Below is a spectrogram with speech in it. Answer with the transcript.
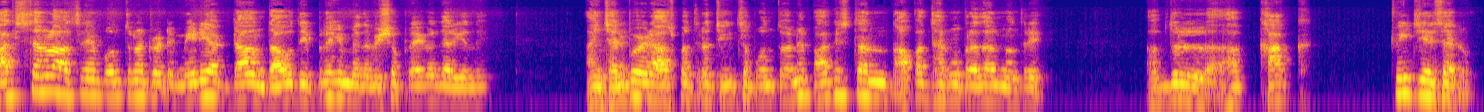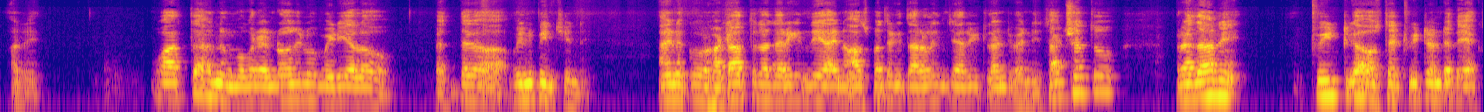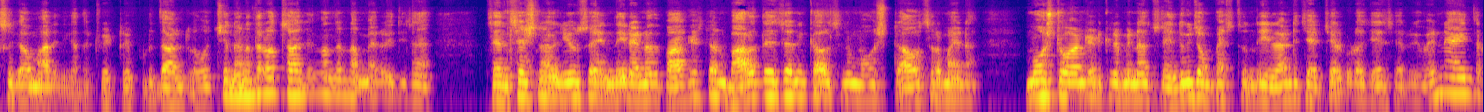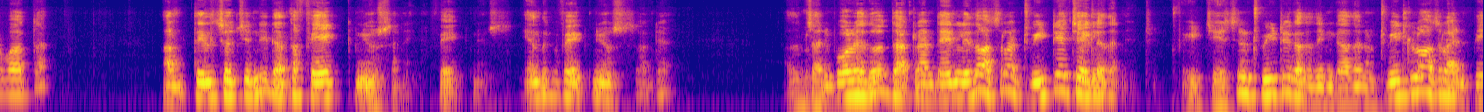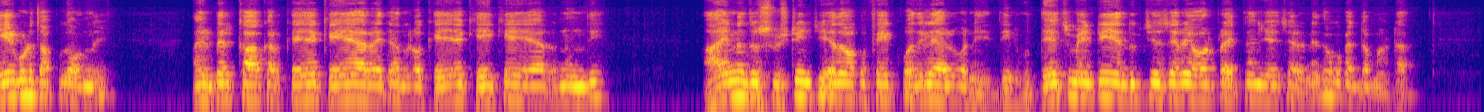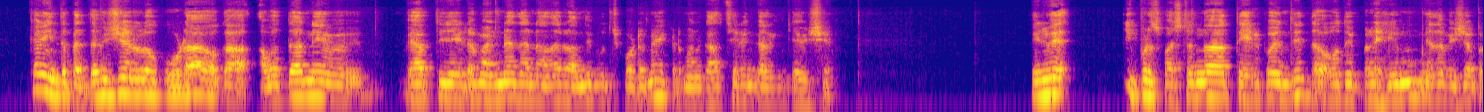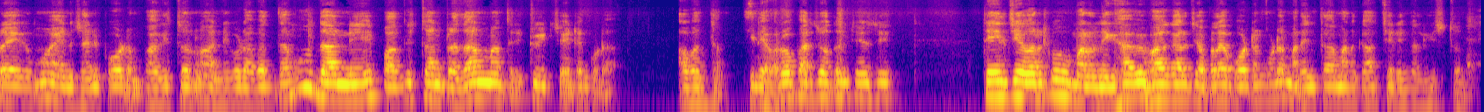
పాకిస్తాన్లో ఆశ్రయం పొందుతున్నటువంటి మీడియా డాన్ దావుద్ ఇబ్రహీం మీద విష ప్రయోగం జరిగింది. ఆయన చనిపోయాడు ఆసుపత్రిలో చికిత్స పొందుతూనే పాకిస్తాన్ ఆపద్ధర్మ ప్రధానమంత్రి అబ్దుల్ హక్ ఖాక్ ట్వీట్ చేశారు. అని వార్త ఒక రెండు రోజులు మీడియాలో పెద్దగా వినిపించింది. ఆయనకు హఠాత్తుగా జరిగింది. ఆయన ఆసుపత్రికి తరలించారు. ఇట్లాంటివన్నీ. సాక్షాత్తు ప్రధాని ట్వీట్గా వస్తే ట్వీట్ అంటే అది ఎక్స్గా మారింది కదా ట్విట్టర్. ఇప్పుడు దాంట్లో వచ్చిందన్న తర్వాత సహజంగా అందరూ నమ్మారు. ఇది సెన్సేషనల్ న్యూస్ అయింది. రెండోది పాకిస్తాన్ భారతదేశానికి కావాల్సిన మోస్ట్ అవసరమైన మోస్ట్ వాంటెడ్ క్రిమినల్స్ని ఎందుకు చంపేస్తుంది? ఇలాంటి చర్చలు కూడా చేశారు. ఇవన్నీ అయిన తర్వాత అది తెలిసి వచ్చింది ఇదంతా ఫేక్ న్యూస్ అని. Fake news. ఎందుకు ఫేక్ న్యూస్ అంటే అది చనిపోలేదు అట్లాంటిది ఏం లేదు. అసలు ట్వీటే చేయలేదని. ట్వీట్ చేసిన ట్వీటే కదా దీనికి కాదని ట్వీట్లో అసలు ఆయన పేరు కూడా తప్పుగా ఉంది. ఆయన పేరు కాకర్ కేఏ కేఏఆర్ అయితే అందులో కేఏ కేకేఆర్ అని ఉంది. ఆయనది సృష్టించి ఏదో ఒక ఫేక్ వదిలారు అని. దీని ఉద్దేశం ఏంటి? ఎందుకు చేశారు? ఎవరు ప్రయత్నం చేశారు? అనేది ఒక పెద్ద మాట. కానీ ఇంత పెద్ద విషయంలో కూడా ఒక అబద్ధాన్ని వ్యాప్తి చేయడం అంటే దాన్ని అందరూ అందిపుచ్చుకోవడమే ఇక్కడ మనకు ఆశ్చర్యం కలిగించే విషయం. ఎనివే ఇప్పుడు స్పష్టంగా తేలిపోయింది. దావూద్ ఇబ్రహీం మీద విషప్రయోగము ఆయన చనిపోవడం పాకిస్తాన్లో అన్ని కూడా అబద్ధము. దాన్ని పాకిస్తాన్ ప్రధానమంత్రి ట్వీట్ చేయడం కూడా అబద్ధం. ఇది ఎవరో పరిశోధన చేసి తేల్చే వరకు మన నిఘా విభాగాలు చెప్పలేకపోవడం కూడా మరింత మనకు ఆశ్చర్యం కలిగిస్తుంది.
